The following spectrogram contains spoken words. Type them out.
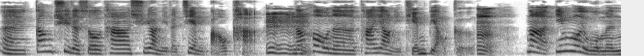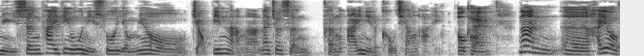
嗯，刚去的时候，他需要你的健保卡，嗯，嗯嗯，然后呢，他要你填表格，嗯，那因为我们女生，他一定问你说有没有嚼槟榔啊，那就是很可能癌你的口腔癌。OK，哦，那呃还有。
